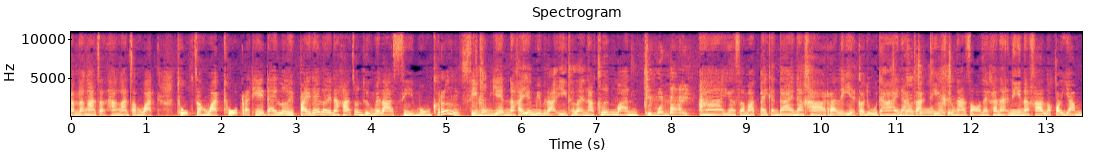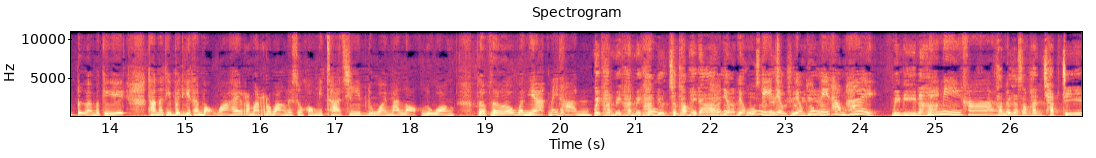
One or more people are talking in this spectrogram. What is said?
สำนักงานจัดหางานจังหวัด ทุกจังหวัดทั่วประเทศได้เลยไปได้เลยนะคะ จนถึงเวลา4ี่โมงครึ่งสี่โมงเย็นนะคะ ยังมีเวลาอีกเท่าไหร่นะครึ่งวันครึ่งวันบ่าย อ่ายังสามารถไปกันได้นะคะ รายละเอียดก็ดูได้นะหน้าจอจากที่ขึ้นหน้าจอในขณะนี้นะคะ แล้วก็ย้ำเตือนเมื่อกี้ท่านอธิบดีท่านบอกว่าให้ระมัดระวังในส่วนของมิจฉาชีพด้วยมาหลอกลวงเผลอๆวันเนี้ยไม่ทัน ไม่ทันไม่ทันไม่ทันเดี๋ยวฉันทำให้ได้เออเดี๋ยวนะเดี๋ยวพรุ่งนี้โพสต์เดี๋ยวใโซชีเดี๋ยวพรุ่งนี้มีดีทำให้ ไม่มีนะฮะ ไม่มีค่ะ ท่านประชาสัมพันธ์ชัดเจน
